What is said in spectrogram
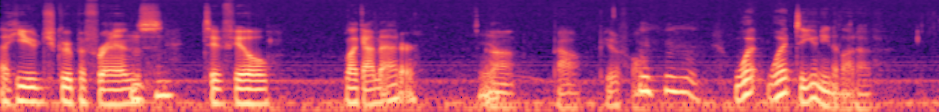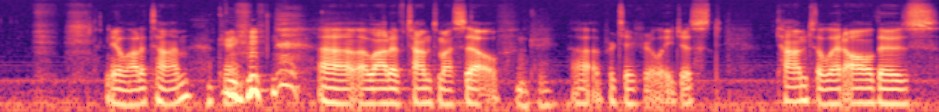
a huge group of friends Mhm. to feel like I matter. Yeah. Oh, wow, beautiful. hmm What What do you need a lot of? I need a lot of time. Okay. uh, a lot of time to myself, Okay. uh, particularly just time to let all those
